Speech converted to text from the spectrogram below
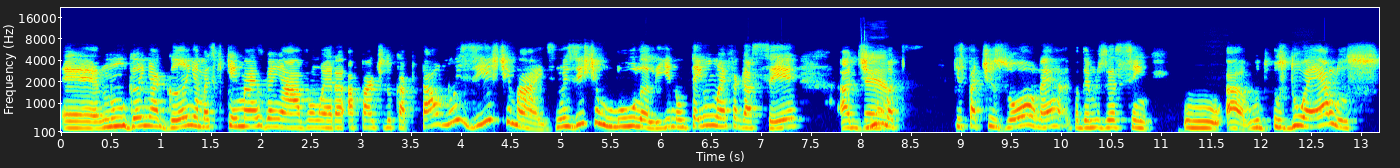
é, não ganha-ganha, mas que quem mais ganhavam era a parte do capital. Não existe mais. Não existe um Lula ali, não tem um FHC. A Dilma, é. que, que estatizou, né, podemos dizer assim, o, a, o, os duelos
